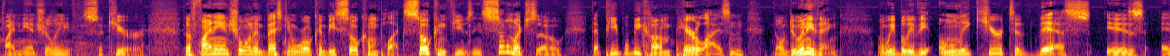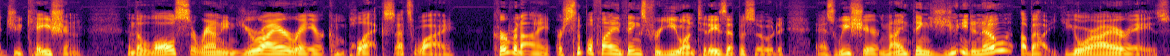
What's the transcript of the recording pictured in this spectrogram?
financially secure. The financial and investing world can be so complex, so confusing, so much so that people become paralyzed and don't do anything. And we believe the only cure to this is education. And the laws surrounding your IRA are complex. That's why Curve and I are simplifying things for you on today's episode as we share nine things you need to know about your IRAs.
